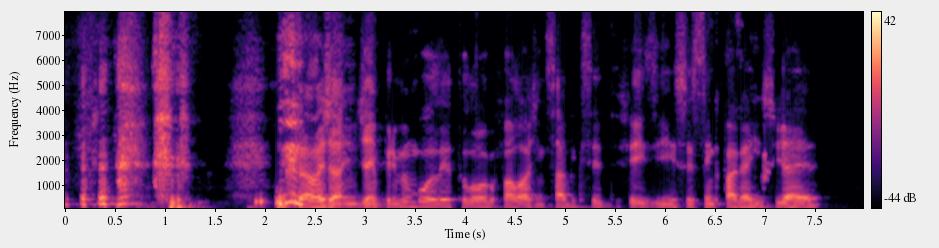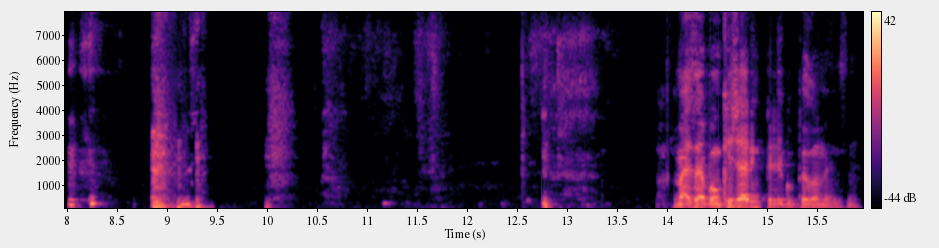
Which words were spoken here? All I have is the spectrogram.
então, já, já imprime um boleto logo. Fala, ó, a gente sabe que você fez isso você tem que pagar isso. Já era. Mas é bom que gera emprego, pelo menos, né?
